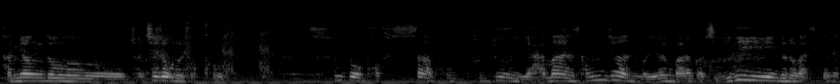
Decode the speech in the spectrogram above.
강령도 전체적으로 좋고 수도 법사, 법, 부두, 야만, 성전 뭐 이런 거 말할 것 없이 1인으로 봤을 때는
